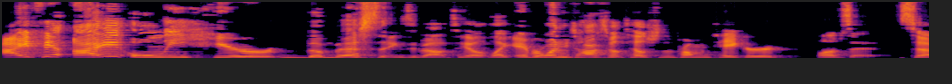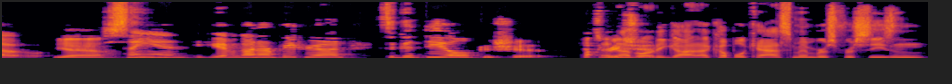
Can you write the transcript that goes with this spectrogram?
I feel I only hear the best things about Tales. Like everyone who talks about Tales from the Foaming Tankard loves it. So Yeah. just saying, if you haven't gone on our Patreon, it's a good deal. Good shit. And I've already got a couple of cast members for season.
